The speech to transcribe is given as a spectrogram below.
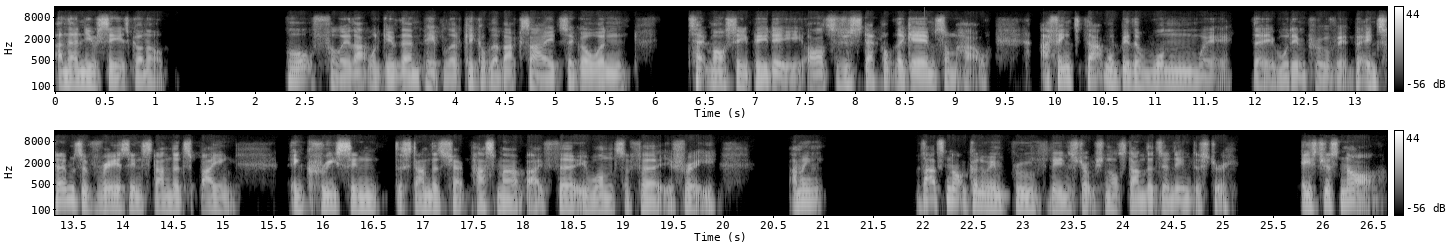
and then you see it's gone up, hopefully that would give them people a kick up the backside to go and take more CPD or to just step up the game somehow. I think that would be the one way that it would improve it. But in terms of raising standards by increasing the standards check pass mark by 31 to 33, I mean, that's not going to improve the instructional standards in the industry. It's just not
